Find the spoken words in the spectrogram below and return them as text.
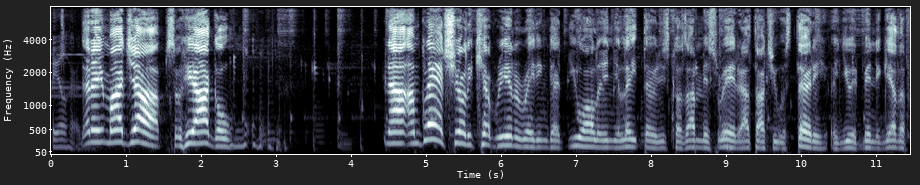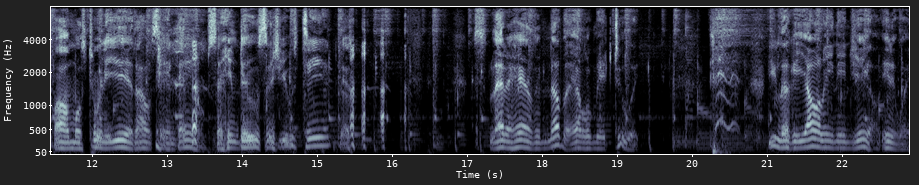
feel her that ain't my job, so here I go. Now, I'm glad Shirley kept reiterating that you all are in your late 30s because I misread it. I thought you was 30 and you had been together for almost 20 years. I was saying, damn, same dude since you was 10. this letter has another element to it. you lucky y'all ain't in jail. Anyway,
